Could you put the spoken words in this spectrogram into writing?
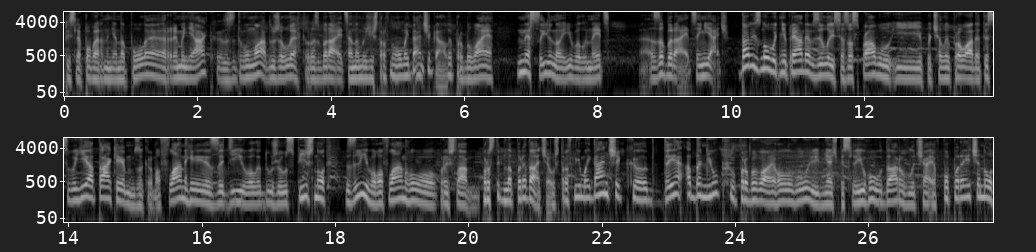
після повернення на поле. Ременяк з двома дуже легко розбирається на межі штрафного майданчика, але пробиває не сильно, і волинець забирає цей м'яч. Далі знову дніпряни взялися за справу і почали провадити свої атаки. Зокрема, фланги задіювали дуже успішно. З лівого флангу прийшла прострільна передача у штрафний майданчик, де Адамюк пробиває головою. і М'яч після його удару влучає в поперечину.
